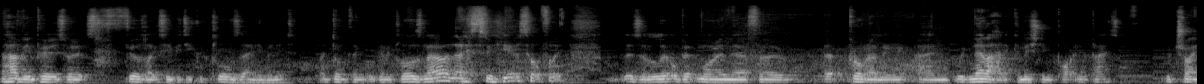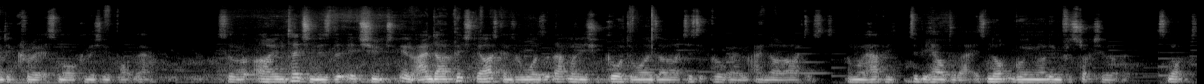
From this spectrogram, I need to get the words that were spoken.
There have been periods where it feels like CPT could close at any minute. I don't think we're going to close now in the next three years, hopefully. There's a little bit more in there for uh, programming, and we've never had a commissioning pot in the past. We're trying to create a small commissioning pot now. So our intention is that it should, you know, and our pitch to the Arts Council was that that money should go towards our artistic program and our artists, and we're happy to be held to that. It's not going on infrastructure. It's not,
